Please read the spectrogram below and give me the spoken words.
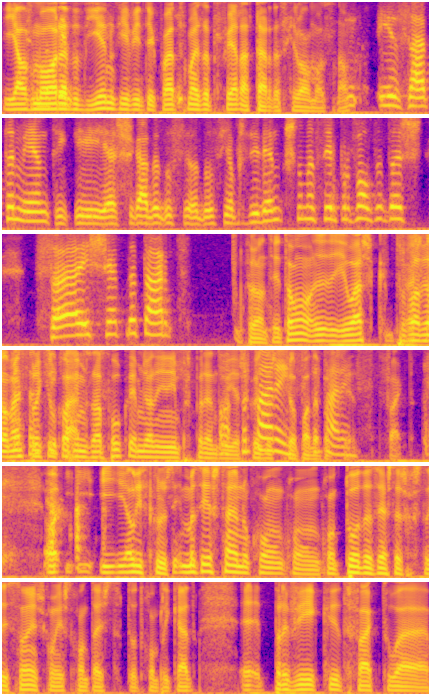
E alguma hora do dia, no dia 24, mais apropriada, à tarde, a seguir ao almoço, não? Exatamente, e a chegada do, do Sr. Presidente costuma ser por volta das 6, 7 da tarde. Pronto, então eu acho que provavelmente por aquilo que ouvimos há pouco é melhor irem preparando aí as coisas que ele pode aparecer, de facto. E, e Alice Cruz, mas este ano, com, com, com, todas estas restrições, com este contexto todo complicado, eh, prevê que de facto a,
